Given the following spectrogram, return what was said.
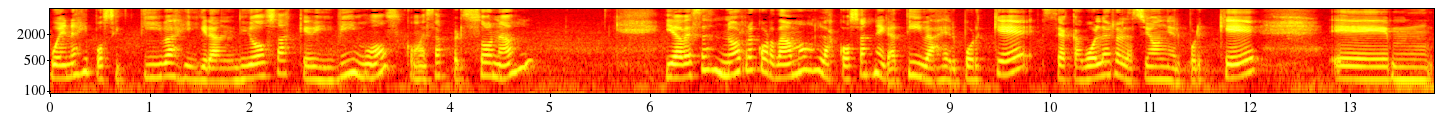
buenas y positivas y grandiosas que vivimos con esas personas y a veces no recordamos las cosas negativas, el por qué se acabó la relación, el por qué em,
